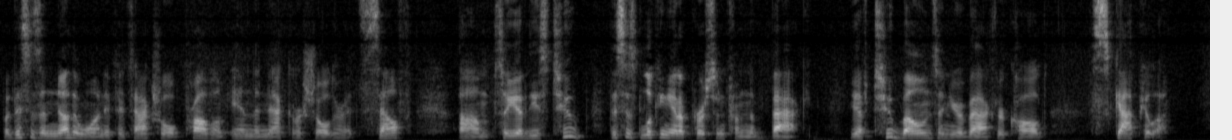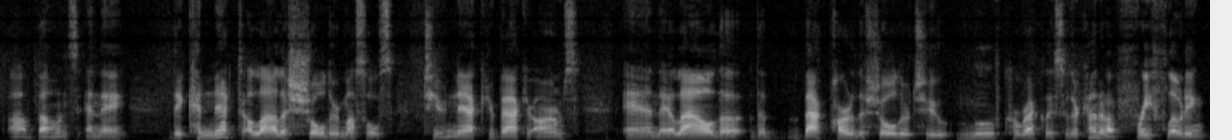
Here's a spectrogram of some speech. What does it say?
But this is another one if it's actual problem in the neck or shoulder itself. Um, so you have these two, this is looking at a person from the back. You have two bones in your back. They're called scapula uh, bones, and they, they connect a lot of the shoulder muscles to your neck, your back, your arms, and they allow the, the back part of the shoulder to move correctly. So they're kind of a free-floating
